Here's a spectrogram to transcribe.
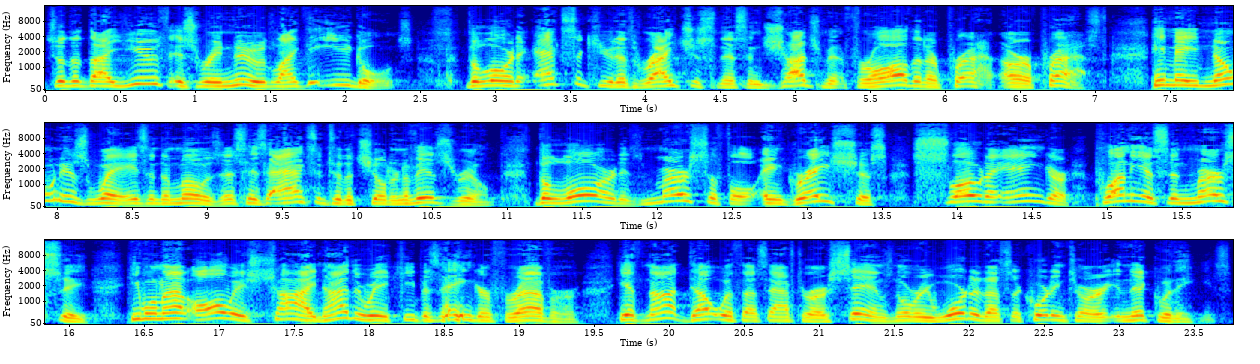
so that thy youth is renewed like the eagles. The Lord executeth righteousness and judgment for all that are are oppressed. He made known his ways unto Moses, his acts unto the children of Israel. The Lord is merciful and gracious, slow to anger, plenteous in mercy. He will not always chide, neither will he keep his anger forever. He hath not dealt with us after our sins, nor rewarded us according to our iniquities.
